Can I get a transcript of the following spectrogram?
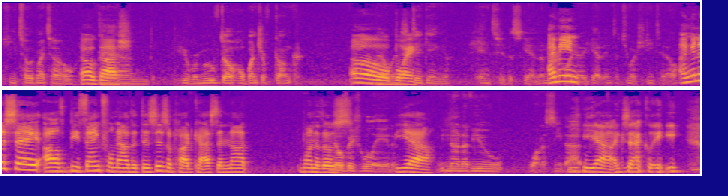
He towed my toe. Oh, gosh. And he removed a whole bunch of gunk. Oh boy. digging into the skin. I mean- going to get into too much detail. I'm gonna say I'll be thankful now that this is a podcast and not one of those. no visual aid. Yeah, None of you want to see that. yeah, exactly.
